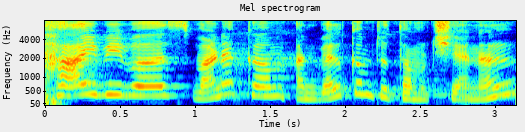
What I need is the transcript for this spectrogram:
hi viewers வணக்கம் and welcome to Tamil channel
